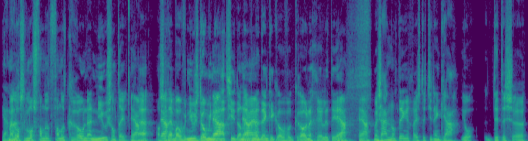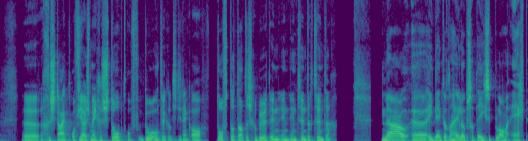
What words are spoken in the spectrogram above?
ja, maar nou, los, los van, het, van het corona-nieuws, want ja, hè, als we het hebben over nieuwsdominatie, dan hebben we het denk ik over corona gerelateerd. Maar zijn er nog dingen geweest dat je denkt, ja, joh, dit is uh, uh, gestart of juist mee gestopt of doorontwikkeld, dat je denkt, oh, tof dat dat is gebeurd in, in, in 2020? Nou, uh, ik denk dat een hele hoop strategische plannen echt,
